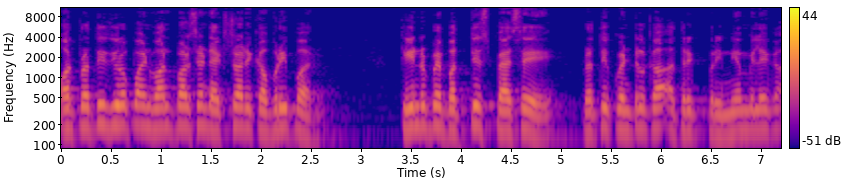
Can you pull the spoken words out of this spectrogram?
और प्रति 0.1 परसेंट एक्स्ट्रा रिकवरी पर तीन रुपये बत्तीस पैसे प्रति क्विंटल का अतिरिक्त प्रीमियम मिलेगा।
